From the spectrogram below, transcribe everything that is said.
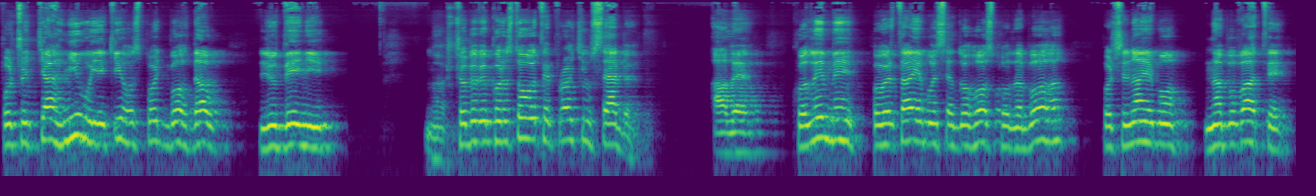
почуття гніву, який Господь Бог дав людині, щоб використовувати проти себе. Але коли ми повертаємося до Господа Бога, починаємо набувати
